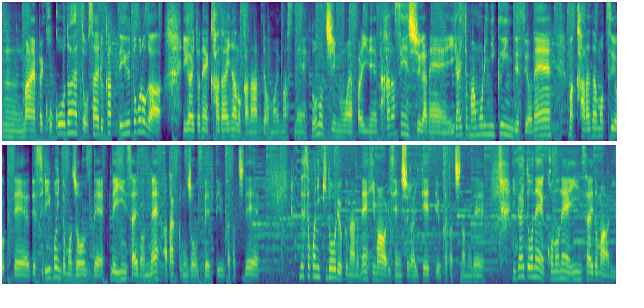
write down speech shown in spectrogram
うん、まあ、やっぱりここをどうやって抑えるかっていうところが、意外とね、課題なのかなって思いますね。どのチームもやっぱりね、高田選手がね、意外と守りにくいんですよね。まあ、体も強くて、で、スリーポイントも上手で、で、インサイドのね、アタックも上手でっていう形で、で、そこに機動力のあるね、ひまわり選手がいてっていう形なので、意外とね、このね、インサイド周り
